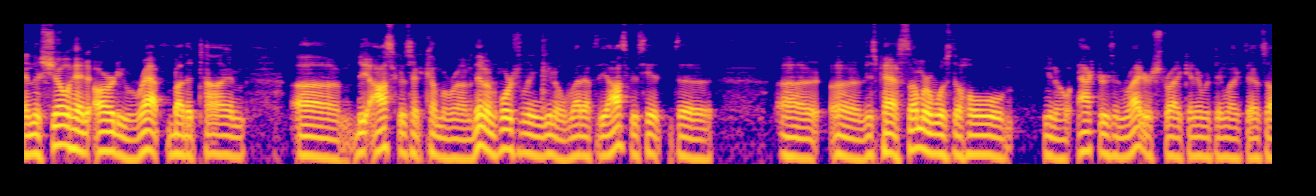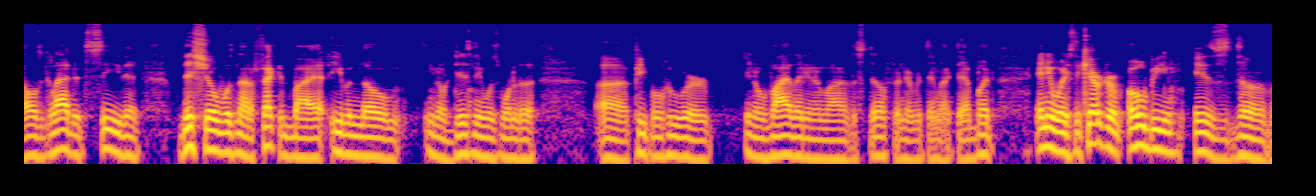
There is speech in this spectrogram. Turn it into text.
and the show had already wrapped by the time uh, the Oscars had come around. And then, unfortunately, you know, right after the Oscars hit, the uh, uh, this past summer was the whole you know actors and writers strike and everything like that. So I was glad to see that this show was not affected by it, even though you know Disney was one of the uh, people who were you know violating a lot of the stuff and everything like that. But anyways, the character of O.B. is the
